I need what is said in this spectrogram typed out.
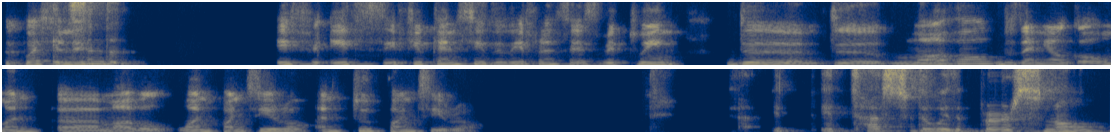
The question it's is the... if it's if you can see the differences between the the model, the Daniel Goleman uh, model 1.0 and 2.0. It, it has to do with the personal,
